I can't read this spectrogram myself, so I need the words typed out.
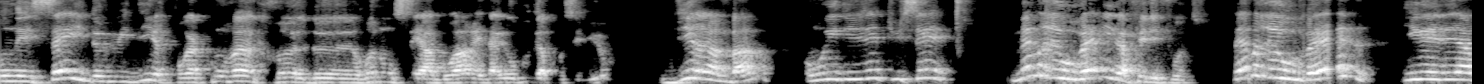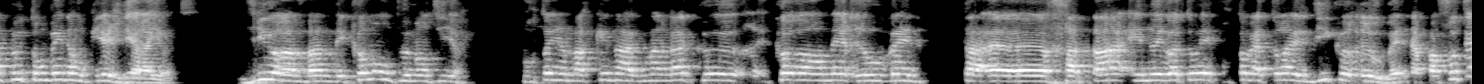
qu'on essaye de lui dire pour la convaincre de renoncer à boire et d'aller au bout de la procédure, dire Rambam, on lui disait, tu sais, même Réhouven, il a fait des fautes. Même Réhouven, il est un peu tombé dans le piège des rayottes. Dit Rambam, mais comment on peut mentir? Pourtant, il y a marqué dans Agmara que quand Omer Réhouven, euh, Chata et. Pourtant, la Torah elle dit que Réhouven n'a pas fauté.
